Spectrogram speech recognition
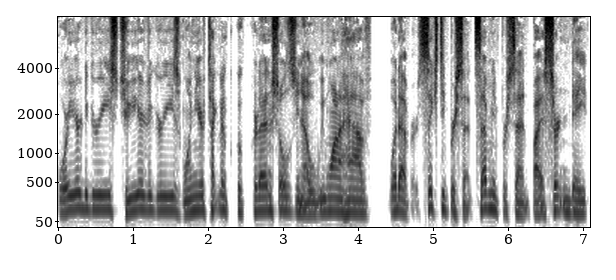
four year degrees, two year degrees, one year technical credentials. You know, we want to have whatever, 60%, 70% by a certain date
